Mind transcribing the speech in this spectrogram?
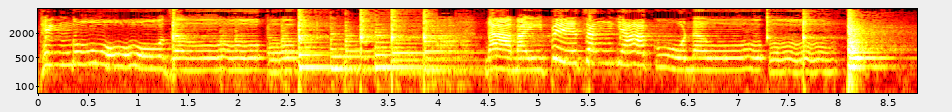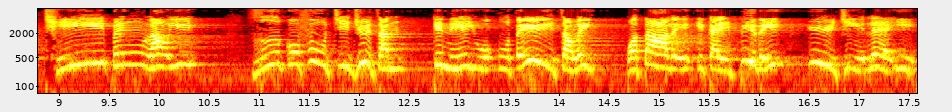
听路走。那没被张压过怒，启禀老爷，如果夫妻决战，给你与部队找来，我打了一个比雷，预计来意，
